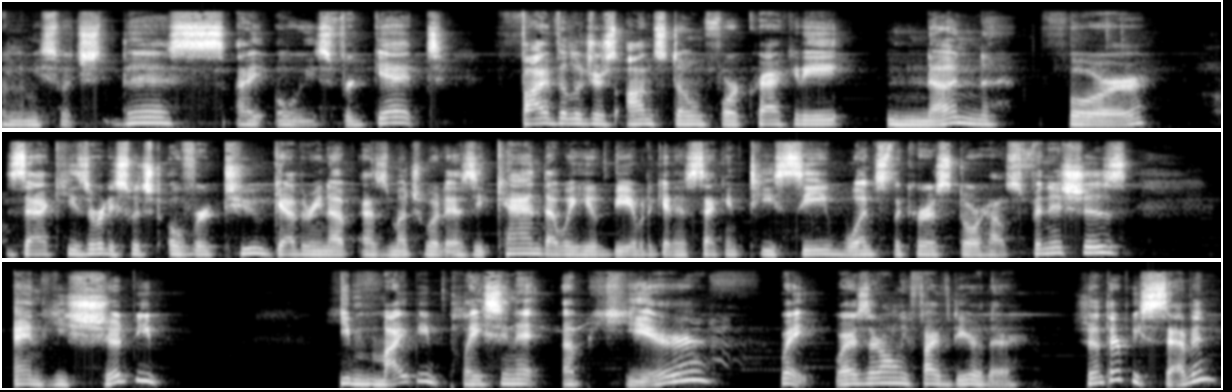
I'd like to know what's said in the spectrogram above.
Oh, let me switch this. I always forget. Five villagers on stone for Crackedy. None for Zach. He's already switched over to gathering up as much wood as he can. That way he would be able to get his second TC once the Kura storehouse finishes. And he should be he might be placing it up here. Wait, why is there only five deer there? Shouldn't there be seven?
